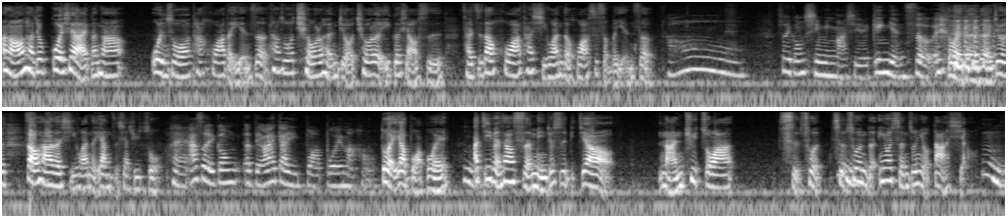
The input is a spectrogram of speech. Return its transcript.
啊，然后他就跪下来跟他问说他花的颜色，他说求了很久，求了一个小时才知道花他喜欢的花是什么颜色。哦。所以讲神明嘛是跟颜色诶，对对对，就照他的喜欢的样子下去做。嘿，啊，所以讲呃，得要盖跋杯嘛吼。对，要跋杯。嗯、啊，基本上神明就是比较难去抓尺寸，尺寸的，嗯、因为神尊有大小。嗯。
